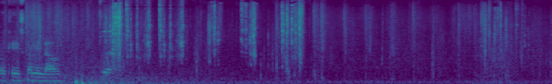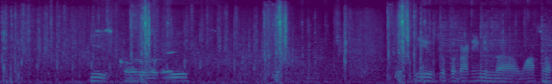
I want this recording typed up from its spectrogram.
Okay, he's coming down. Yeah. He's cold already. He's running in the water.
